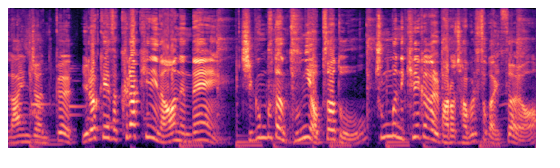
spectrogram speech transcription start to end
라인전 끝. 이렇게 해서 크라켄이 나왔는데 지금부터는 궁이 없어도 충분히 킬각을 바로 잡을 수가 있어요.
